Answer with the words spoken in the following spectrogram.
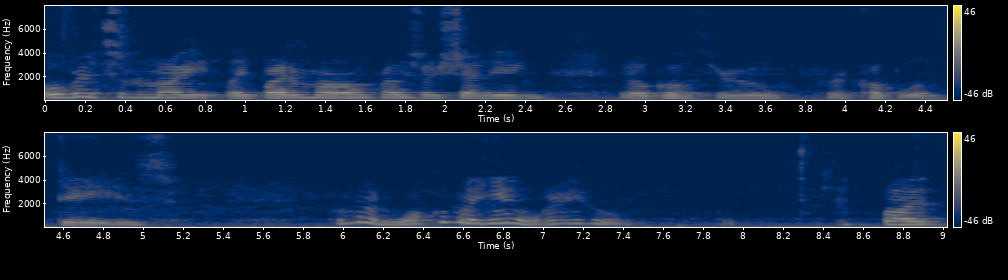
over tonight, like by tomorrow, he'll probably start shedding. It'll go through for a couple of days. Come on, walk on my hand. Why are you? But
